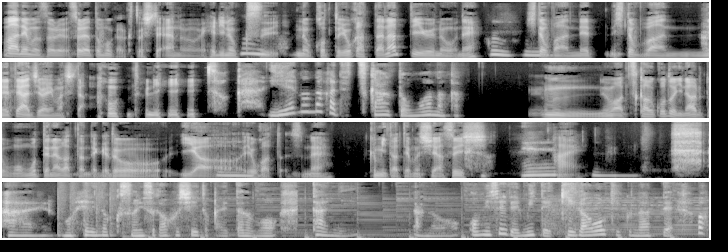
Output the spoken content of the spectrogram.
まあでもそれ、それはともかくとして、あの、ヘリノックスのコット良かったなっていうのをね、うん、うん一。晩寝、一晩寝て味わいました。本当に。そっか。家の中で使うと思わなかっうん。まあ使うことになるとも思ってなかったんだけど、いやー、うん良かったですね。組み立てもしやすいし。たね。はい。うんはい。もうヘリノックスの椅子が欲しいとか言ったのも、単に、あの、お店で見て気が大きくなって、あ、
